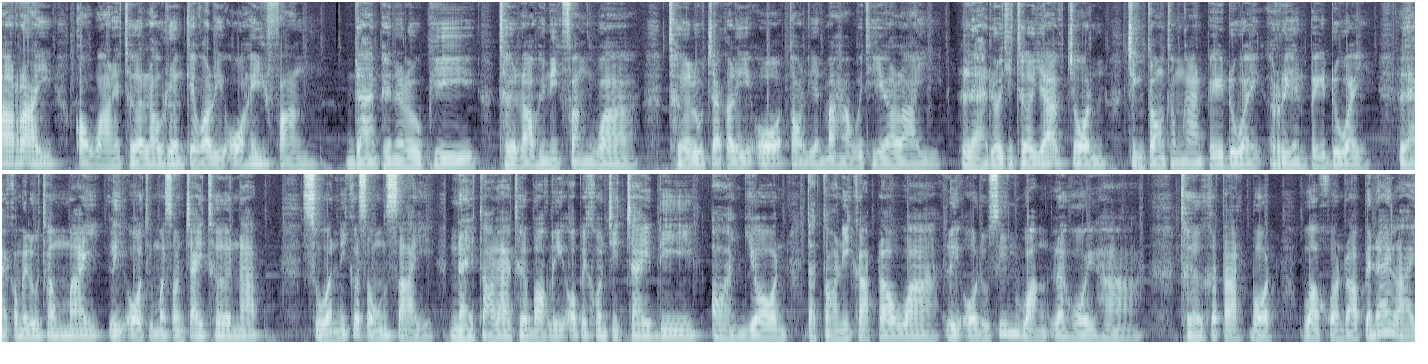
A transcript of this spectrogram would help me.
อะไร ก็วานให้เธอเล่าเรื่องเกี่ยวกับลีโอให้ฟังด้านเพเนโลพี เธอเล่าให้นิกฟังว่า เธอรู้จักกับลีโอตอนเรียนมหาวิทยาลัย และโดยที่เธอยากจนจึงต้องทำงานไปด้วยเรียนไปด้วย และก็ไม่รู้ทำไมลีโอถึงมาสนใจเธอนัก ส่วนนี้ก็สงสัย ไหนตอนแรกเธอบอกลีโอเป็นคนจิตใจดี อ่อนโยน แต่ตอนนี้กลับเล่าว่าลีโอดูสิ้นหวังและโหยหา เธอก็ตัดบทว่าคนเราเป็นได้หลาย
